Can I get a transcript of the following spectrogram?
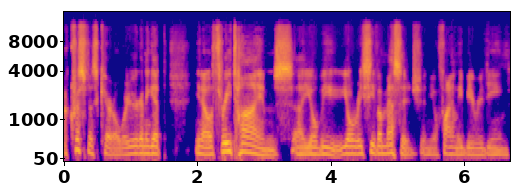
a christmas carol where you're going to get you know three times uh, you'll be you'll receive a message and you'll finally be redeemed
